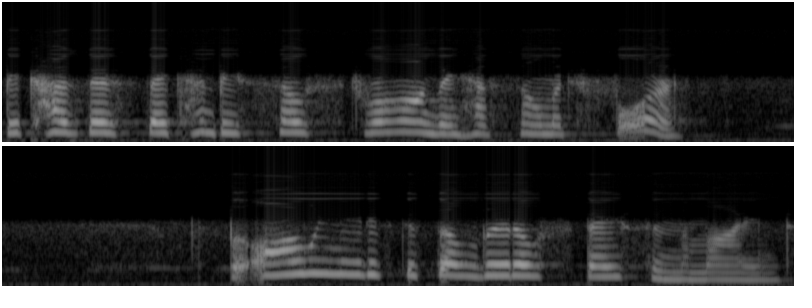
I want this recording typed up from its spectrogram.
because they can be so strong, they have so much force. But all we need is just a little space in the mind.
